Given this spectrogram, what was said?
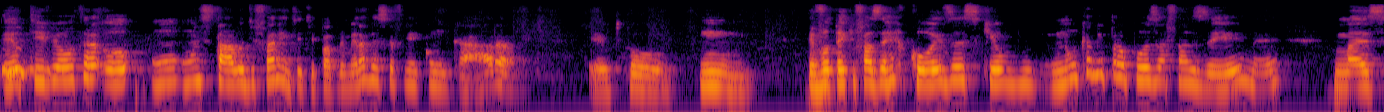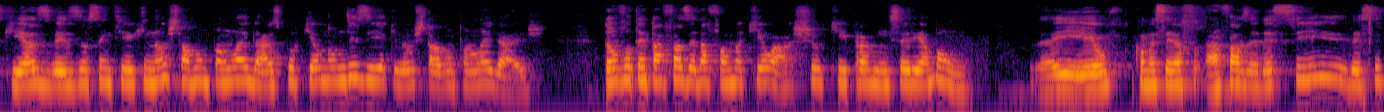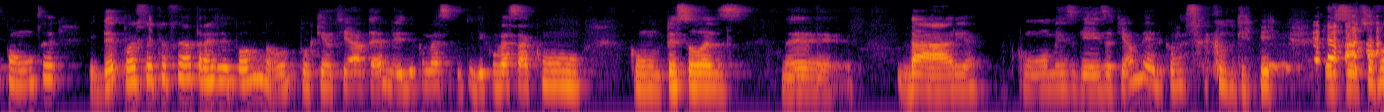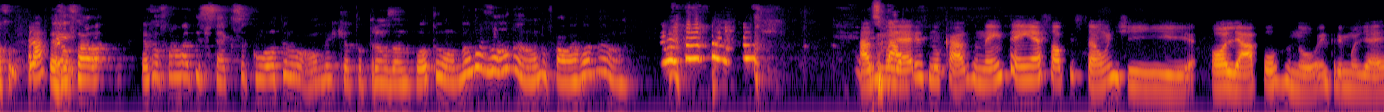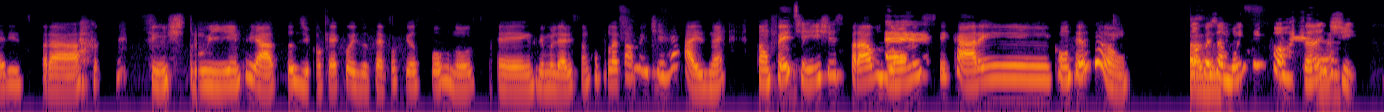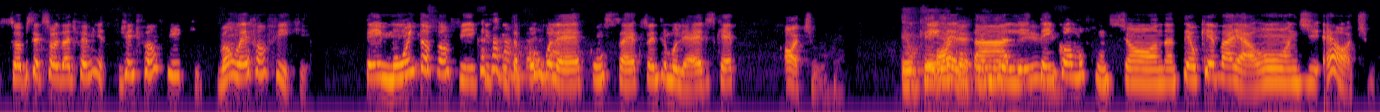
Eu tive outra, um, um estalo diferente. Tipo, a primeira vez que eu fiquei com um cara, eu, tipo, hum, eu vou ter que fazer coisas que eu nunca me propus a fazer, né? Mas que às vezes eu sentia que não estavam tão legais, porque eu não dizia que não estavam tão legais. Então, vou tentar fazer da forma que eu acho que para mim seria bom. Aí eu comecei a, a fazer desse, desse ponto e depois foi que eu fui atrás de pornô, porque eu tinha até medo de, de conversar com, com pessoas né, da área, com homens gays. Eu tinha medo de conversar com gay. Eu, sei, eu, vou, eu, vou falar, eu vou falar de sexo com outro homem, que eu tô transando com outro homem. Eu não vou, não, não falava, não. As mulheres, no caso, nem têm essa opção de olhar pornô entre mulheres para se instruir, entre aspas, de qualquer coisa, até porque os pornôs é, entre mulheres são completamente irreais, né? São fetiches para os é. homens ficarem com tesão. Uma coisa muito importante é. sobre sexualidade feminina. Gente, fanfic. Vão ler fanfic. Tem muita fanfic escrita por mulher, com sexo entre mulheres, que é ótimo. Eu tem detalhe, tem como funciona, tem o que vai aonde, é ótimo.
